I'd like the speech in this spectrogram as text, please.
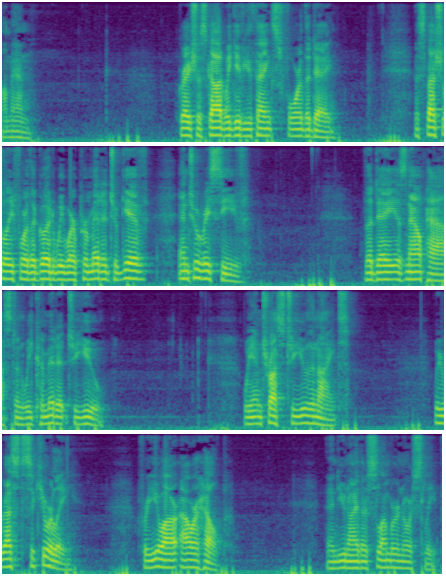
Amen. Gracious God, we give you thanks for the day, especially for the good we were permitted to give and to receive. The day is now past, and we commit it to you. We entrust to you the night. We rest securely, for you are our help, and you neither slumber nor sleep.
